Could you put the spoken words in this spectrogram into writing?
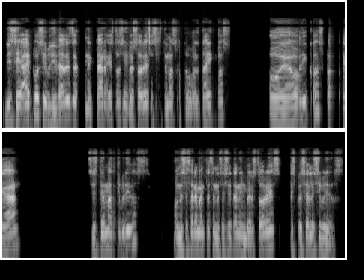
Dice, ¿hay posibilidades de conectar estos inversores a sistemas fotovoltaicos o eólicos para crear sistemas híbridos? o necesariamente se necesitan inversores especiales híbridos?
